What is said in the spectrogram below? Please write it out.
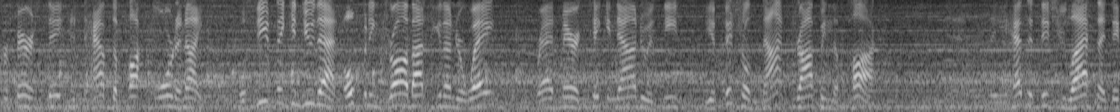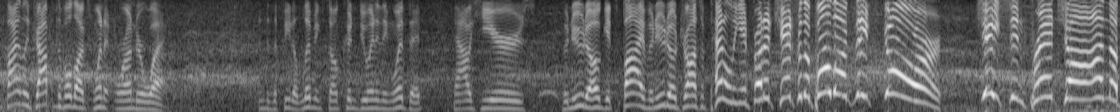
for Ferris State is to have the puck more tonight. We'll see if they can do that. Opening draw about to get underway. Brad Merrick taken down to his knees. The official not dropping the puck. They had this issue last night. They finally dropped. The Bulldogs win it. We're underway. Into the feet of Livingstone, couldn't do anything with it. Now here's Venuto, gets by. Venuto draws a penalty in front of chance for the Bulldogs. They score! Jason Brancheau on the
